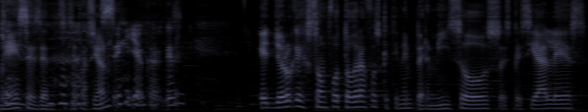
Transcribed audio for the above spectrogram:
meses de anticipación. Sí, yo creo que sí. Eh, Yo creo que son fotógrafos que tienen permisos especiales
